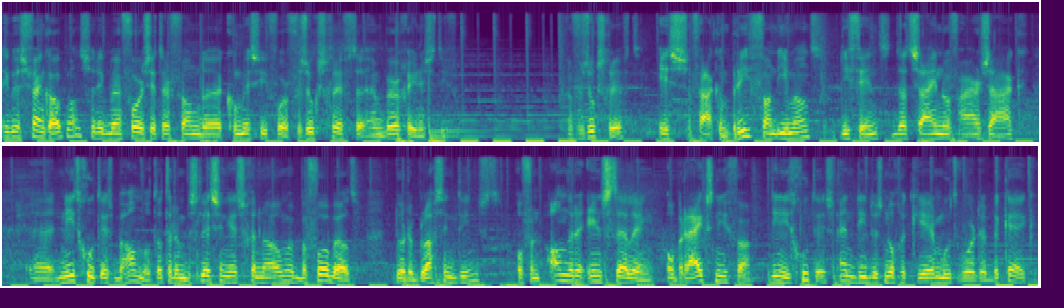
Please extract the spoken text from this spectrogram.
Ik ben Sven Koopmans en ik ben voorzitter van de Commissie voor Verzoekschriften en Burgerinitiatieven. Een verzoekschrift is vaak een brief van iemand die vindt dat zijn of haar zaak eh, niet goed is behandeld. Dat er een beslissing is genomen, bijvoorbeeld door de Belastingdienst of een andere instelling op rijksniveau die niet goed is en die dus nog een keer moet worden bekeken.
